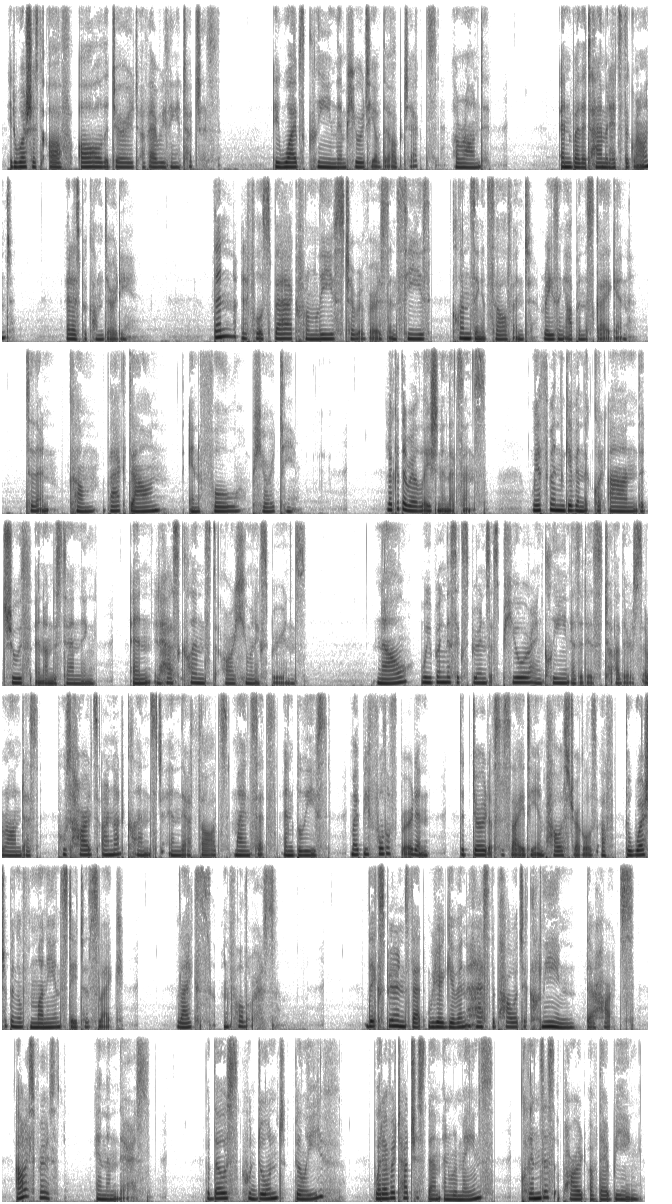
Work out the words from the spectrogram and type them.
it washes off all the dirt of everything it touches. It wipes clean the impurity of the objects around it and by the time it hits the ground, it has become dirty. Then it flows back from leaves to rivers and seas, cleansing itself and raising up in the sky again, to then come back down in full purity. Look at the revelation in that sense. We have been given the Quran, the truth and understanding, and it has cleansed our human experience. Now we bring this experience as pure and clean as it is to others around us whose hearts are not cleansed in their thoughts, mindsets, and beliefs, might be full of burden, the dirt of society and power struggles, of the worshipping of money and status like likes and followers. The experience that we are given has the power to clean their hearts, ours first, and then theirs. But those who don't believe Whatever touches them and remains cleanses a part of their being.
